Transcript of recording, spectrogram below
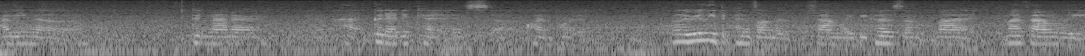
having a good manner good etiquette is uh, quite important. Well, it really depends on the family because um, my my family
